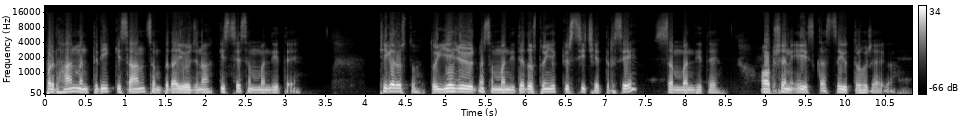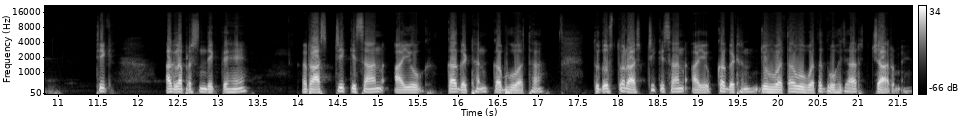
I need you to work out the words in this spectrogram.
प्रधानमंत्री किसान संपदा योजना किससे संबंधित है? ठीक है दोस्तों तो ये जो योजना संबंधित है दोस्तों, ये कृषि क्षेत्र से संबंधित है। ऑप्शन ए इसका सही उत्तर हो जाएगा। ठीक, अगला प्रश्न देखते हैं। राष्ट्रीय किसान आयोग का गठन कब हुआ था? तो दोस्तों, राष्ट्रीय किसान आयोग का गठन जो हुआ था, वो हुआ था 2004 में।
